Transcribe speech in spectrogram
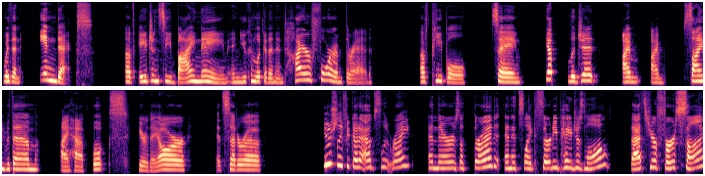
with an index of agency by name. And you can look at an entire forum thread of people saying, Yep, legit, I'm I'm signed with them, I have books, here they are, etc. Usually if you go to Absolute Write and there's a thread and it's like 30 pages long, that's your first sign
